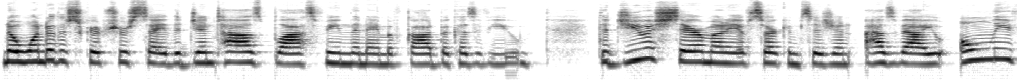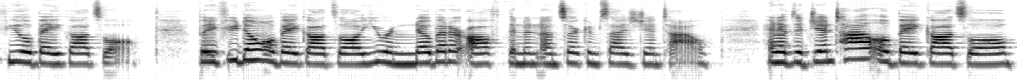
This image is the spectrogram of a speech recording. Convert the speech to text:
No wonder the scriptures say the Gentiles blaspheme the name of God because of you. The Jewish ceremony of circumcision has value only if you obey God's law. But if you don't obey God's law, you are no better off than an uncircumcised Gentile. And if the Gentile obey God's law,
